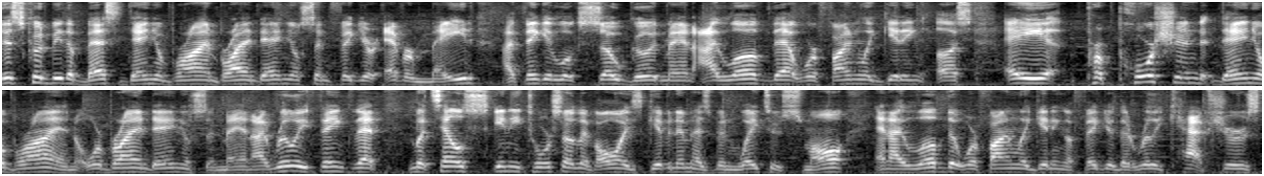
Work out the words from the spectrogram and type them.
This could be the best Daniel Bryan, Brian Danielson figure ever made. I think it looks so good, man. I love that we're finally getting us a proportioned Daniel Bryan or Bryan Danielson, man. I really think that Mattel's skinny torso they've always given him has been way too small, and I love that we're finally getting a figure that really captures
